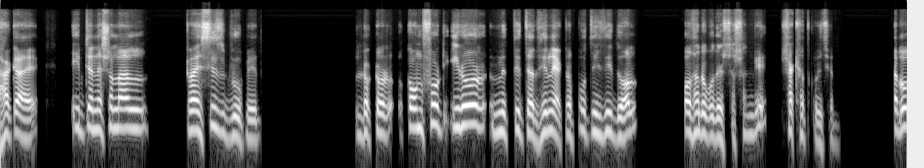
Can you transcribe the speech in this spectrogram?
ঢাকায় ইন্টারন্যাশনাল ক্রাইসিস গ্রুপের ডক্টর কমফোর্ট ইরোর নেতৃত্বাধীন একটা প্রতিনিধি দল প্রধান উপদেষ্টার সঙ্গে সাক্ষাৎ করেছেন। এবং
